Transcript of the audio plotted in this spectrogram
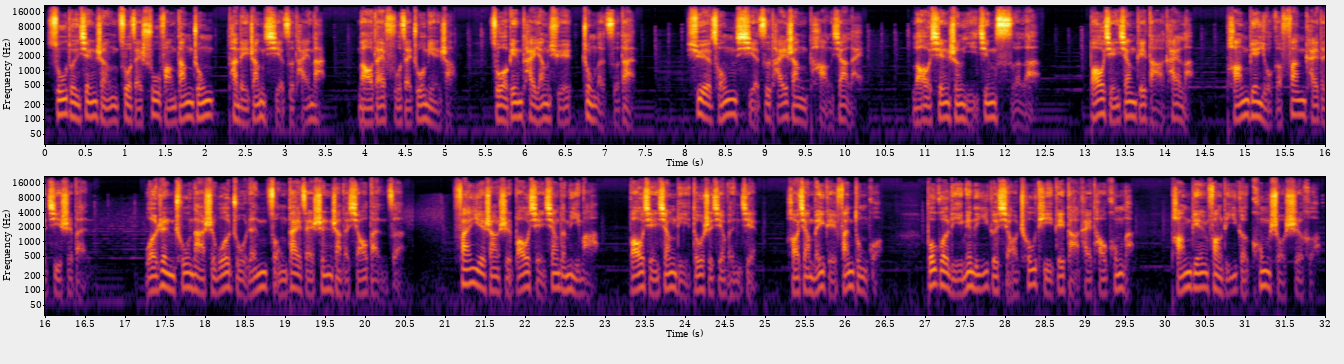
苏顿先生坐在书房当中，他那张写字台那儿，脑袋伏在桌面上，左边太阳穴中了子弹，血从写字台上淌下来。老先生已经死了。”保险箱给打开了，旁边有个翻开的记事本，我认出那是我主人总带在身上的小本子。翻页上是保险箱的密码，保险箱里都是些文件，好像没给翻动过。不过里面的一个小抽屉给打开掏空了，旁边放着一个空首饰盒。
